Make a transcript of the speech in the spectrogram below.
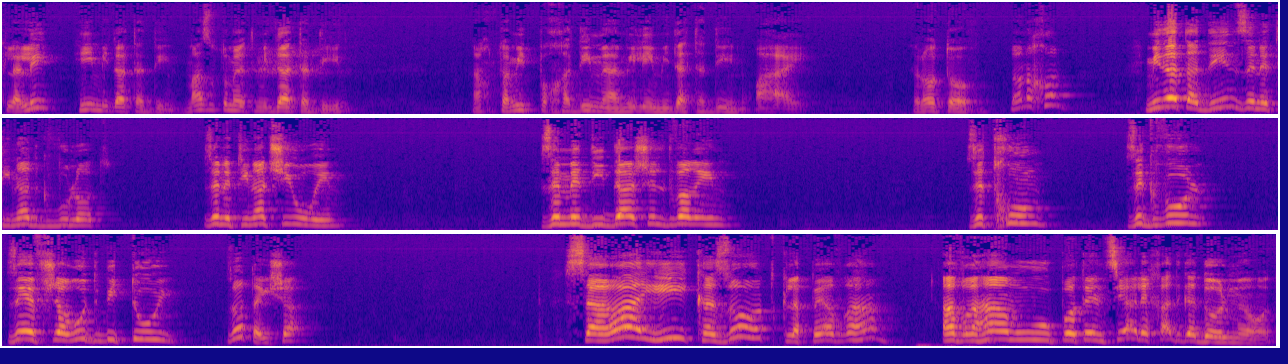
כללי היא מידת הדין. מה זאת אומרת מידת הדין? אנחנו תמיד פוחדים מהמילים מידת הדין. וואי, זה לא טוב. לא נכון. מידת הדין זה נתינת גבולות. זה נתינת שיעורים. זה מדידה של דברים. זה תחום. זה גבול. זה אפשרות ביטוי. זאת האישה. שרה היא כזאת כלפי אברהם. אברהם הוא פוטנציאל אחד גדול מאוד,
